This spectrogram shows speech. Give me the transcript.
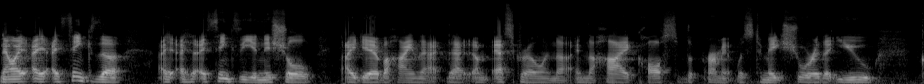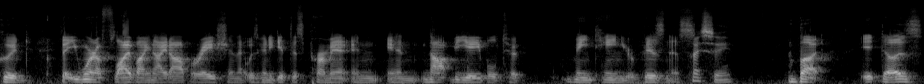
Now I, I, I think the I, I I think the initial idea behind that that um, escrow and the and the high cost of the permit was to make sure that you could that you weren't a fly by night operation that was going to get this permit and and not be able to maintain your business I see. but it does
